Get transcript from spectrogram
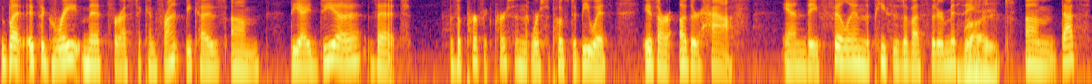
but it's a great myth for us to confront because um the idea that the perfect person that we're supposed to be with is our other half and they fill in the pieces of us that are missing Right. um, that's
